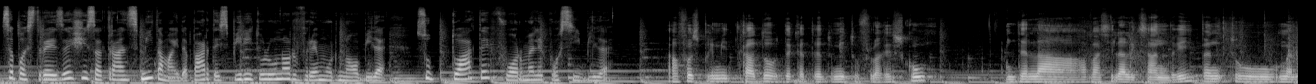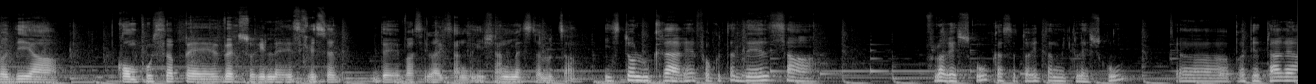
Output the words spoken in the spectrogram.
să păstreze și să transmită mai departe spiritul unor vremuri nobile, sub toate formele posibile. A fost primit cadou de către Dumitru Florescu de la Vasile Alexandri pentru melodia compusă pe versurile scrise de Vasile Alexandri și anume Stăluța. Este o lucrare făcută de Elsa Florescu, căsătorită Miclescu, uh, proprietarea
